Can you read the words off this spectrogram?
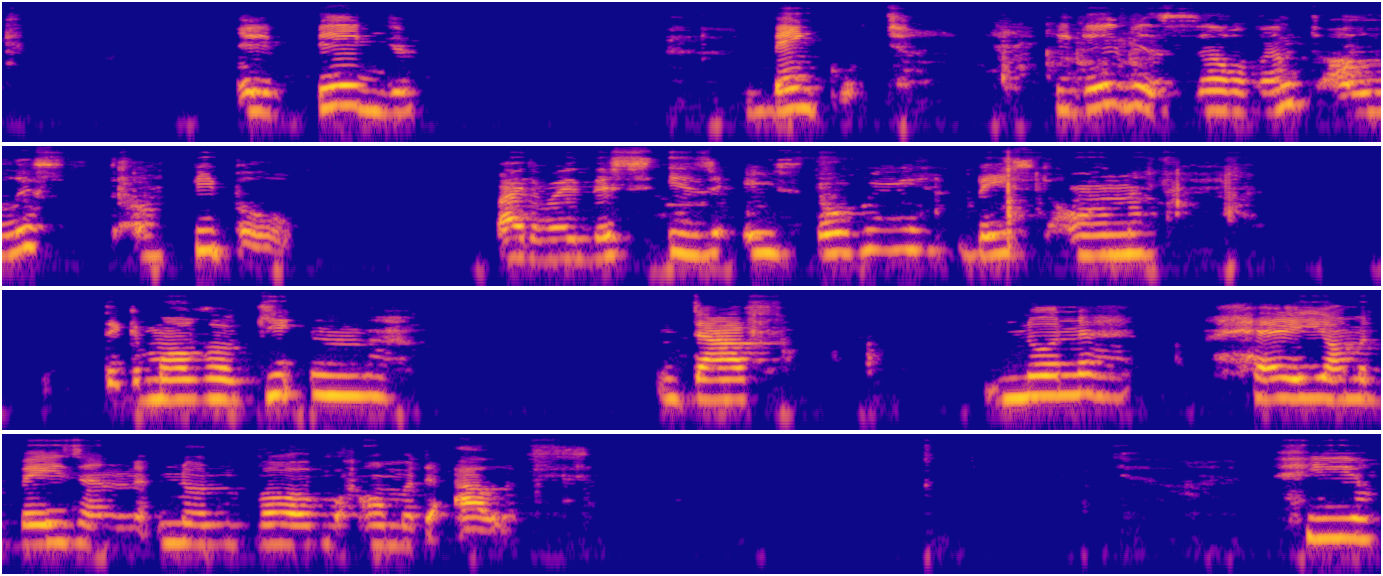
a big banquet. He gave his servant a list of people by the way, this is a story based on the Gemara Gittin Daf Nun Hey Amud Beis and Nun Vav Amud Aleph. He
